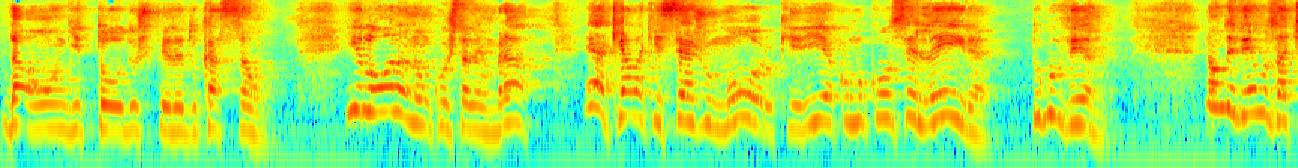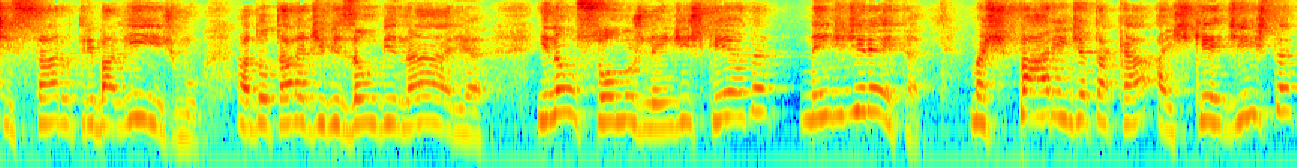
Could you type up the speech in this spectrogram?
da ONG Todos pela Educação. Ilona, não custa lembrar, é aquela que Sérgio Moro queria como conselheira do governo. Não devemos atiçar o tribalismo, adotar a divisão binária. E não somos nem de esquerda nem de direita. Mas parem de atacar a esquerdista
